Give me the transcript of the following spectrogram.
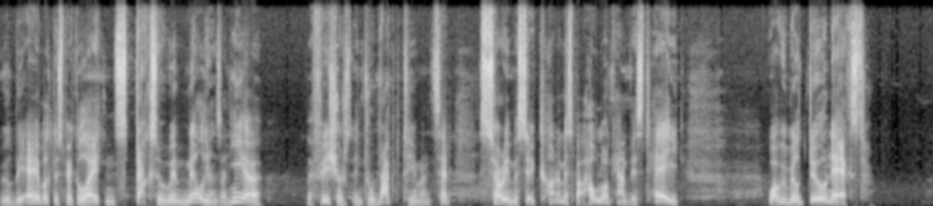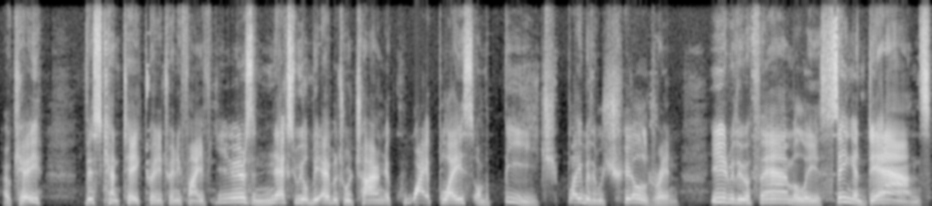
you will be able to speculate in stocks and win millions. And here, the fishers interrupted him and said, sorry, Mr. Economist, but how long can this take? What we will do next, okay? This can take 20, 25 years and next we'll be able to retire in a quiet place on the beach, play with your children, eat with your family, sing and dance,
